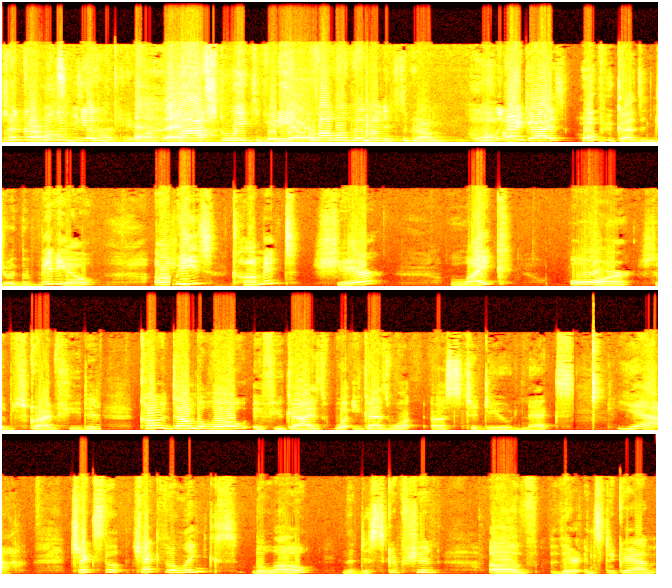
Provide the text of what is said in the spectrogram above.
Check out other videos with Kayla. Last week's video. Follow them on Instagram. Hey guys, hope you guys enjoyed the video. Uh, please comment, share, like, or subscribe if you did. Comment down below if you guys what you guys want us to do next. Yeah, check the check the links below in the description of their Instagram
